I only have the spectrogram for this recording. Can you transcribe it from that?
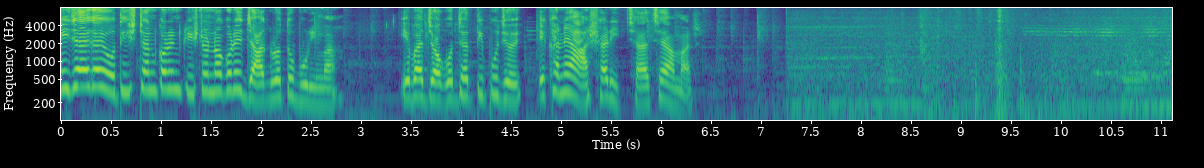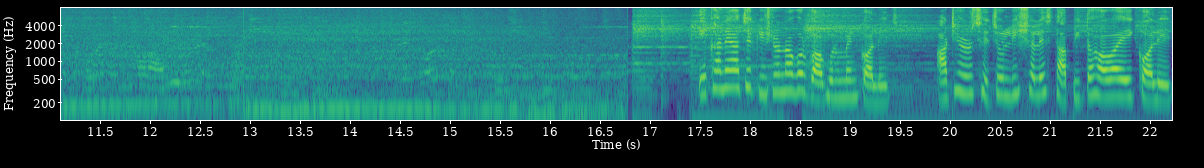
এই জায়গায় অধিষ্ঠান করেন কৃষ্ণনগরের জাগ্রত বুড়িমা। এবার জগদ্ধাত্রী পুজোয় এখানে আসার ইচ্ছা আছে আমার। এখানে আছে কৃষ্ণনগর গভর্নমেন্ট কলেজ। আঠেরো ছেচল্লিশ সালে স্থাপিত হওয়া এই কলেজ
